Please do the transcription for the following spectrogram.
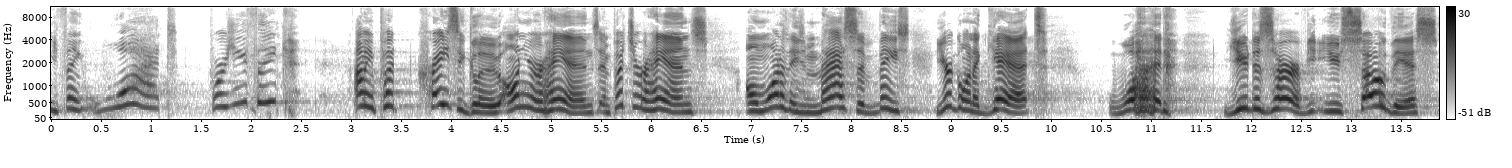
you think, what were you thinking? I mean, put crazy glue on your hands and put your hands on one of these massive beasts, you're going to get what you deserve. You, you sow this,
